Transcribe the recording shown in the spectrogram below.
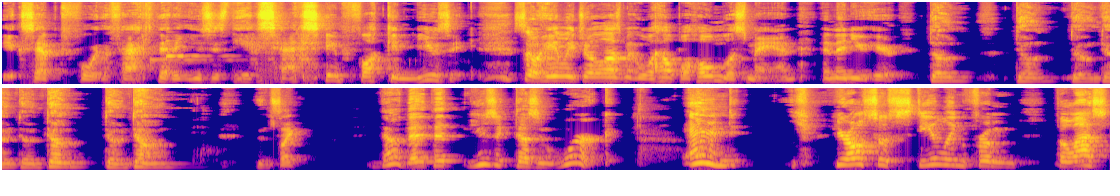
except for the fact that it uses the exact same fucking music. So Haley Joel Osment will help a homeless man, and then you hear dun dun dun dun dun dun dun dun. And It's like, no, that that music doesn't work, and you're also stealing from the last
